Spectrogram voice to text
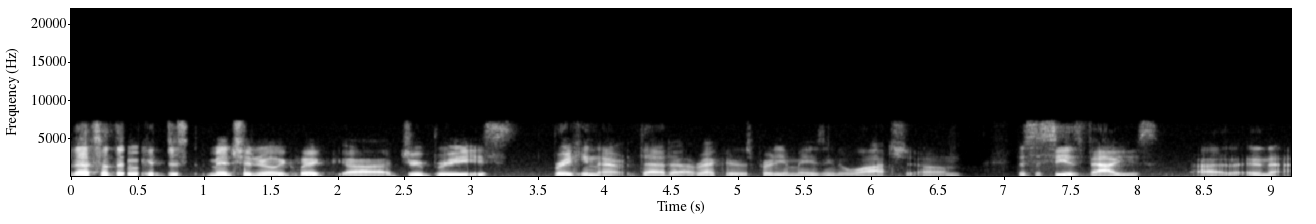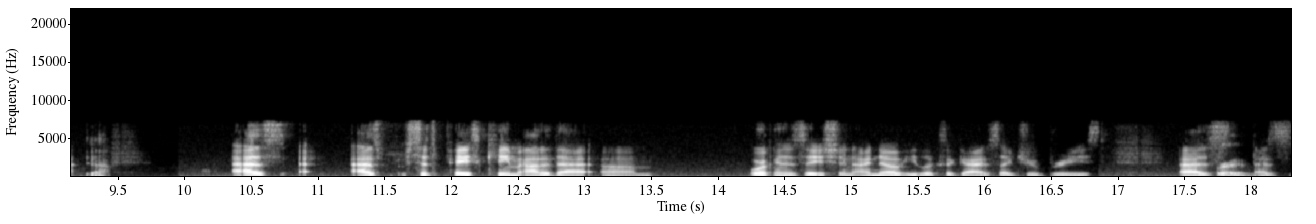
that's something we could just mention really quick. Uh, Drew Brees breaking that that uh, record was pretty amazing to watch. Um, just to see his values, uh, and Yeah. as as since Pace came out of that um, organization, I know he looks at guys like Drew Brees as Right. as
